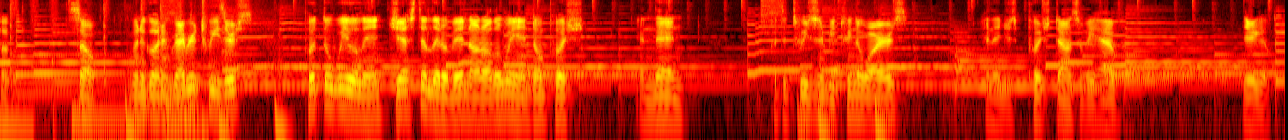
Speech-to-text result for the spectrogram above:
cooked. So I'm gonna go ahead and grab your tweezers, put the wheel in just a little bit, not all the way in, don't push, and then put the tweezers in between the wires and then just push down so we have, there you go.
